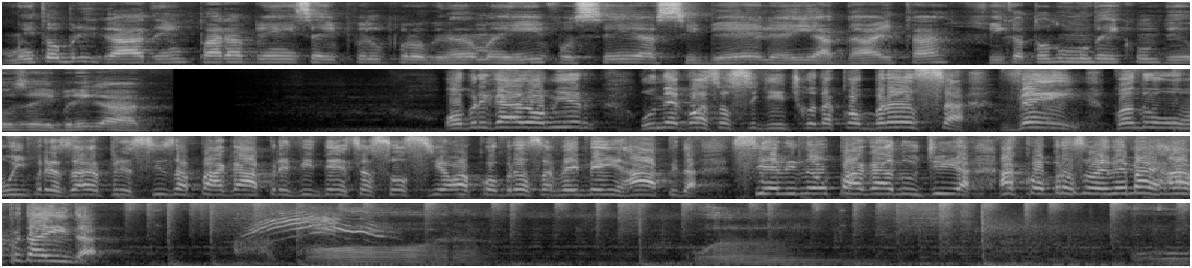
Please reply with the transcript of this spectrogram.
muito obrigado, hein? Parabéns aí pelo programa aí. Você, a Cibele aí, a Dai, tá? Fica todo mundo aí com Deus aí. Obrigado. Obrigado, Almir. O negócio é o seguinte: quando a cobrança vem, quando o empresário precisa pagar a previdência social, a cobrança vem bem rápida. Se ele não pagar no dia, a cobrança vai vir mais rápida ainda. Agora, quando o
